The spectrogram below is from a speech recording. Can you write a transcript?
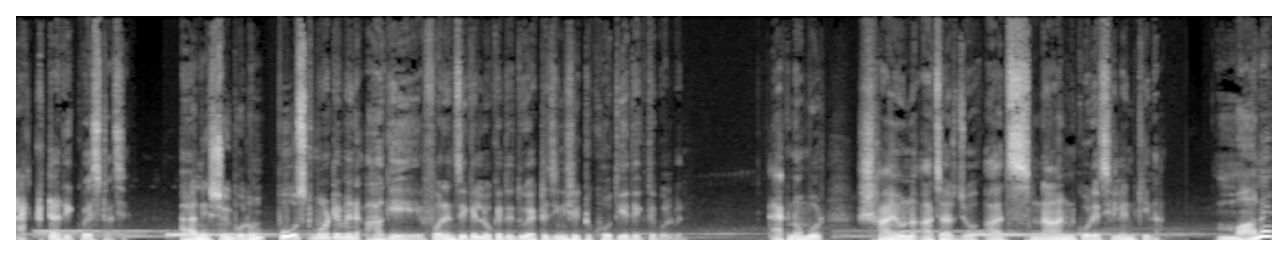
একটা রিকোয়েস্ট আছে। হ্যাঁ নিশ্চয়ই বলুন। পোস্টমর্টেমের আগে ফরেন্সিকের লোকেদের দু একটা জিনিস একটু খতিয়ে দেখতে বলবেন। এক নম্বর সায়ন আচার্য আজ স্নান করেছিলেন কিনা? মানে?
